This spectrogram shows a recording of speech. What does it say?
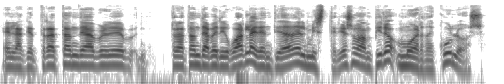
en la que tratan de, abre- tratan de averiguar la identidad del misterioso vampiro Muerdeculos.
